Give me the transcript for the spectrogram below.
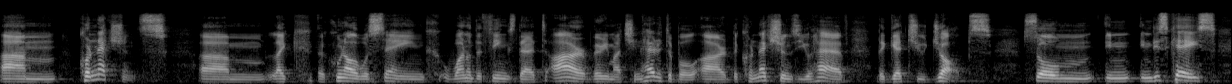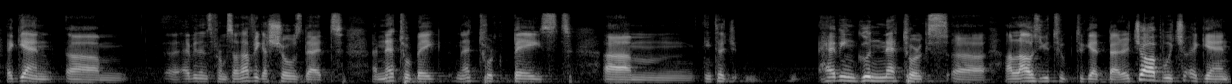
Um, connections um, like Kunal was saying, one of the things that are very much inheritable are the connections you have that get you jobs. So um, in, in this case, again, um, uh, evidence from South Africa shows that a network-based network um, having good networks uh, allows you to, to get better job, which again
